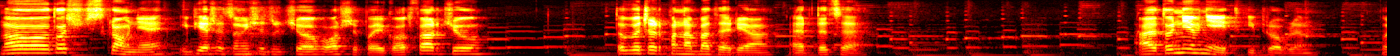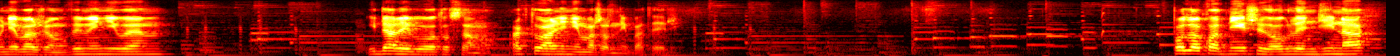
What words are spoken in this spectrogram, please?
no dość skromnie i pierwsze co mi się rzuciło w oczy po jego otwarciu to wyczerpana bateria RTC. Ale to nie w niej tkwi problem, ponieważ ją wymieniłem i dalej było to samo. Aktualnie nie ma żadnej baterii. Po dokładniejszych oględzinach,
